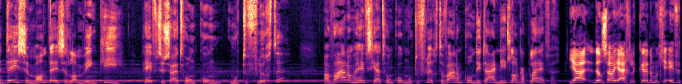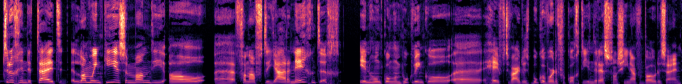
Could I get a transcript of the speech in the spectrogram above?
En deze man, deze Lam Wing-ki, heeft dus uit Hongkong moeten vluchten. Maar waarom heeft hij uit Hongkong moeten vluchten? Waarom kon hij daar niet langer blijven? Ja, dan zou je eigenlijk, eh, dan moet je even terug in de tijd. Lam Wing-ki is een man die al uh, vanaf de jaren negentig in Hongkong een boekwinkel uh, heeft, waar dus boeken worden verkocht die in de rest van China verboden zijn.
